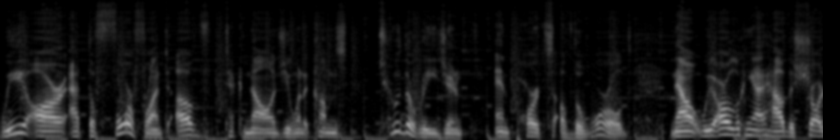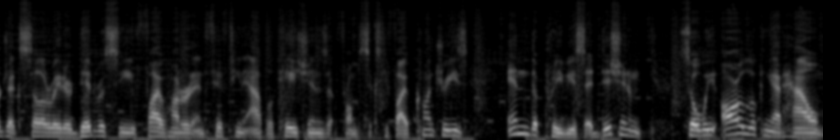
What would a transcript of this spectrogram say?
we are at the forefront of technology when it comes to the region and parts of the world. Now, we are looking at how the Sharjah Accelerator did receive 515 applications from 65 countries in the previous edition. So we are looking at how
